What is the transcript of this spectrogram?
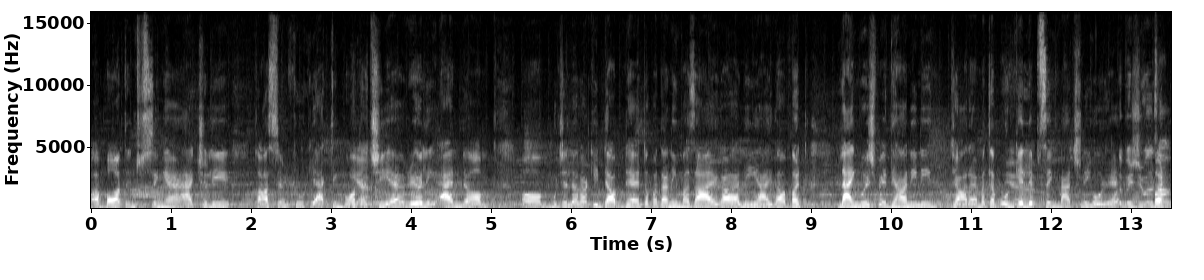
बहुत इंटरेस्टिंग है एक्चुअली एंड क्रू की एक्टिंग बहुत Yeah. अच्छी है रियली really. एंड मुझे लगा कि डब्ड है तो पता नहीं मज़ा आएगा नहीं आएगा बट लैंग्वेज पे ध्यान ही नहीं जा रहा है मतलब yeah. उनके लिपसिंग मैच नहीं हो रहे हैं but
